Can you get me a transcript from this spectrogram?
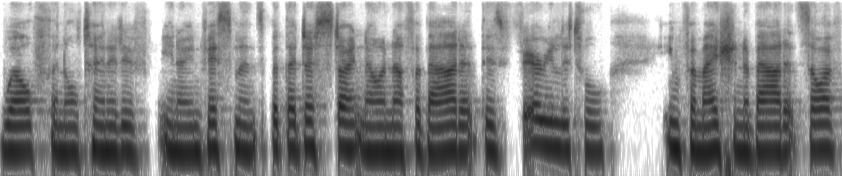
wealth and alternative, you know, investments, but they just don't know enough about it. There's very little information about it. So I've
